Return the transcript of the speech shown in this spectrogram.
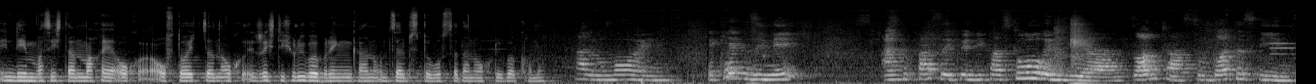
in dem, was ich dann mache, auch auf Deutsch dann auch richtig rüberbringen kann und selbstbewusster dann auch rüberkomme. Hallo, moin. Erkennen Sie mich? Anke Fasse, ich bin die Pastorin hier, sonntags zum Gottesdienst.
